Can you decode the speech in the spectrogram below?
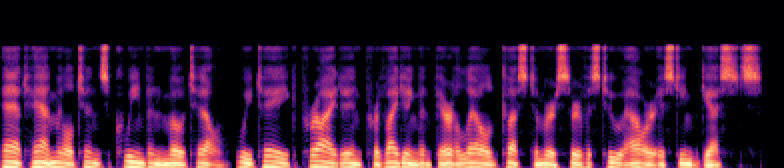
At Hamilton's Queanbeyan Motel, we take pride in providing unparalleled customer service to our esteemed guests.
